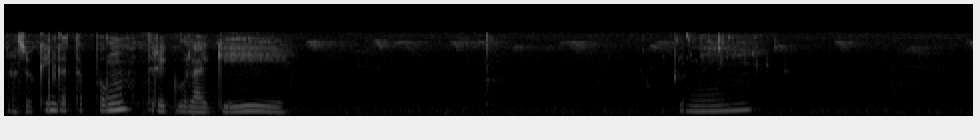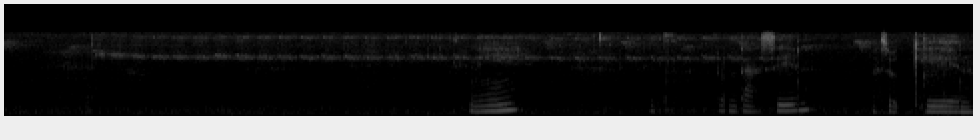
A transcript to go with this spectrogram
masukin ke tepung terigu lagi ini. Ini. Tuntasin masukin.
